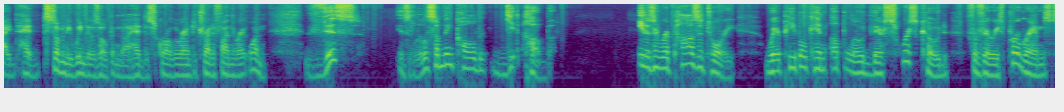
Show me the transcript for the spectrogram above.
I had so many windows open that I had to scroll around to try to find the right one. This is a little something called GitHub. It is a repository where people can upload their source code for various programs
